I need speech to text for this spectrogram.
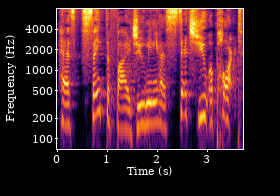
has sanctified you, meaning has set you apart.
